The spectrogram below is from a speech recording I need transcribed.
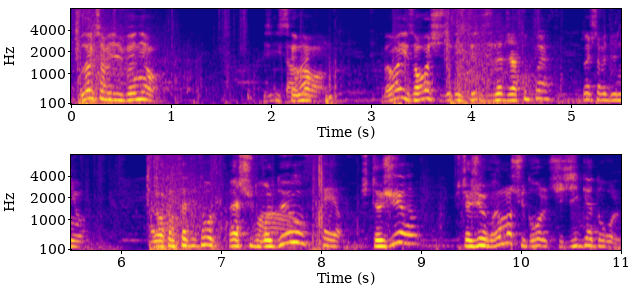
C'est pour ça que j'avais dû venir. Il, il serait mort. Bah ouais, ils en rush, ils, ils, ils étaient déjà tout prêts. C'est pour ça que j'avais dû venir. Alors comme ça t'es drôle. Ah, je suis drôle de ouf, frère. Je te jure. hein. Je te jure vraiment, je suis drôle. Je suis giga drôle.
